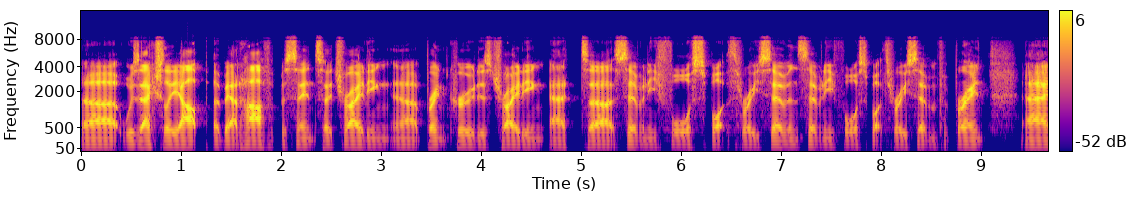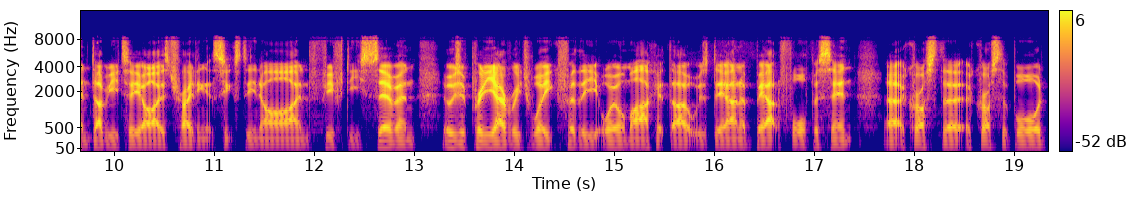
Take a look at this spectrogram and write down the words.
uh, was actually up about half a percent. So trading uh, Brent crude is trading at uh, 74 spot 37, 74 spot 37 for Brent, and WTI is trading at 69.57. It was a pretty average week for the oil market, though. It was down about four percent uh, across the across the board.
